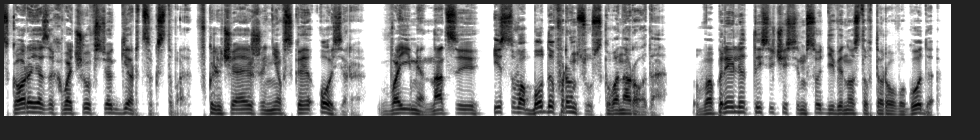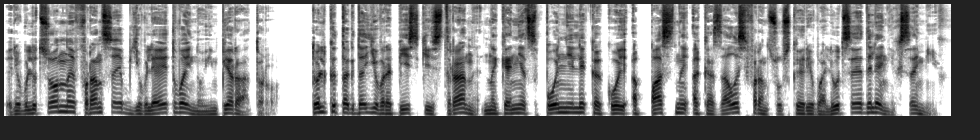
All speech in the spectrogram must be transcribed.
Скоро я захвачу все герцогство, включая Женевское озеро, во имя нации и свободы французского народа. В апреле 1792 года революционная Франция объявляет войну императору. Только тогда европейские страны наконец поняли, какой опасной оказалась французская революция для них самих.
